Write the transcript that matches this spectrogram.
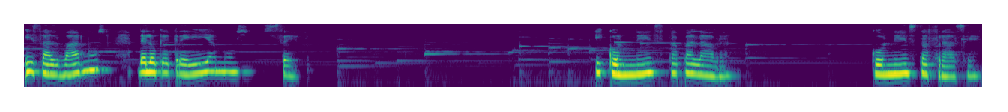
y salvarnos de lo que creíamos ser. Y con esta palabra, con esta frase,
